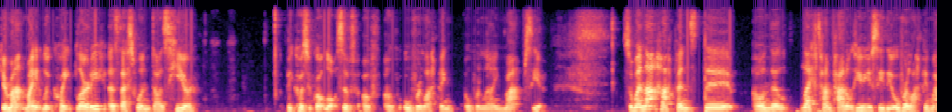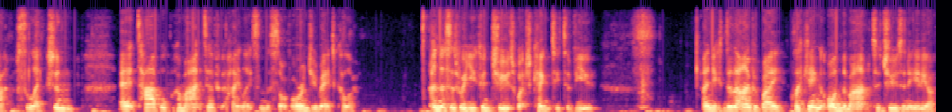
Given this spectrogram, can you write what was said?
your map might look quite blurry, as this one does here, because we've got lots of, of, of overlapping, overlying maps here. So when that happens, the on the left-hand panel here, you see the overlapping map selection uh, tab will become active. It highlights in this sort of orangey red colour. And this is where you can choose which county to view. And you can do that either by clicking on the map to choose an area,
